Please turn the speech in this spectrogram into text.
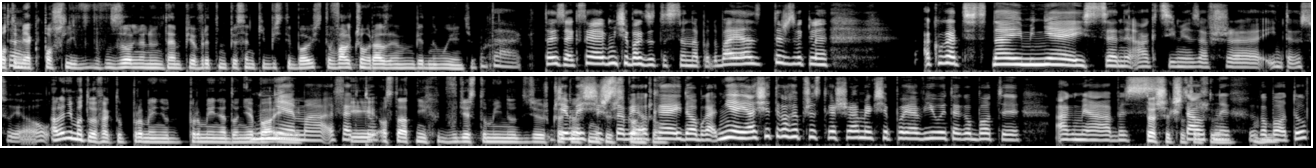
po tym Tak. jak poszli w, w zwolnionym tempie w rytm piosenki Beastie Boys, to walczą razem w jednym ujęciu. Tak, to jest ekstra. Mi się bardzo ta scena podoba. Ja też zwykle akurat najmniej sceny akcji mnie zawsze interesują. Ale nie ma tu efektu promieniu, promienia do nieba nie i, ma efektu. i ostatnich 20 minut, gdzie już Gdzie czekasz, niech myślisz już sobie, okej, dobra. Nie, ja się trochę przestraszyłam, jak się pojawiły te roboty, armia bezkształtnych. Mhm. robotów,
